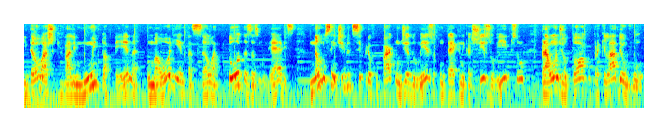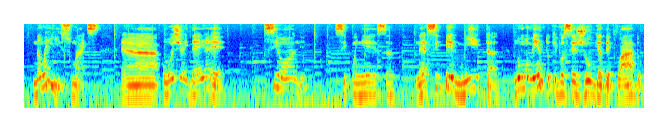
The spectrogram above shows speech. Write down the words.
Então, eu acho que vale muito a pena uma orientação a todas as mulheres, não no sentido de se preocupar com o dia do mês ou com técnica X ou Y, para onde eu toco, para que lado eu vou. Não é isso mais. É, hoje a ideia é se olhe, se conheça, né? se permita no momento que você julgue adequado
